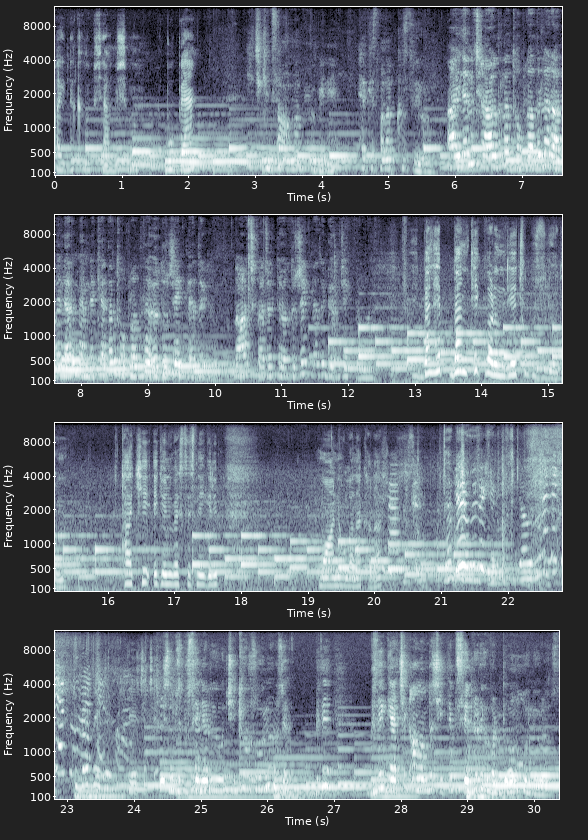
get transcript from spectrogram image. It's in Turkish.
Ay ne kadar güzelmişim ha. Bu ben. Hiç kimse anlamıyor beni. Herkes bana kızıyor. Ailemi çağırdılar, topladılar abileri memlekete topladılar, öldüreceklerdi. Daha çıkacaktı, öldüreceklerdi, gömeceklerdi. Ben hep ben tek varım diye çok üzülüyordum. Ta ki Ege Üniversitesi'ne gelip muayene olana kadar. Şimdi bu senaryoyu çekiyoruz, oynuyoruz ya. Bir de gerçek anlamda çektiğimiz senaryo var. Bir de onu oynuyoruz.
